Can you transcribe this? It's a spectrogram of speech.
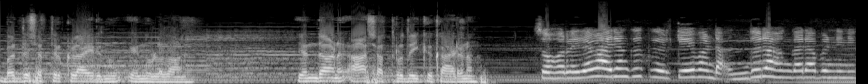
ബദ്ധശത്രുക്കളായിരുന്നു എന്നുള്ളതാണ്. എന്താണ് ആ ശത്രുതയ്ക്ക് കാരണം? സൊഹറയുടെ കാര്യം കേൾക്കേ വേണ്ട. എന്തൊരു അഹങ്കാര പെണ്ണിന്?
